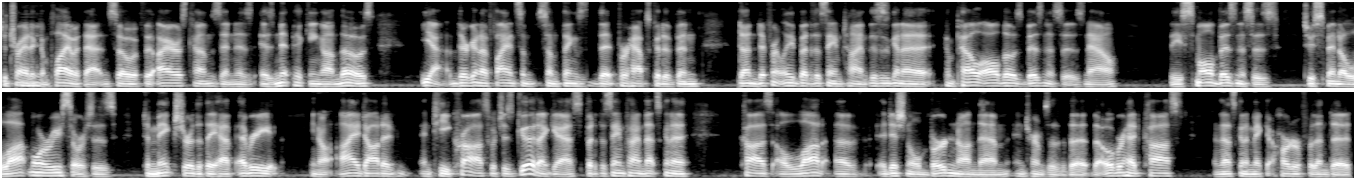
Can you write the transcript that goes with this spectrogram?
to try right. to comply with that. And so if the IRS comes and is, is nitpicking on those, yeah, they're going to find some some things that perhaps could have been done differently. But at the same time, this is going to compel all those businesses now these small businesses to spend a lot more resources to make sure that they have every you know i dotted and t cross which is good i guess but at the same time that's going to cause a lot of additional burden on them in terms of the the overhead cost and that's going to make it harder for them to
